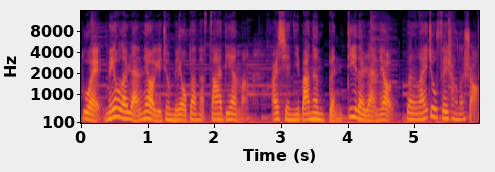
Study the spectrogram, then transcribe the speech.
对，没有了燃料，也就没有办法发电嘛。而且黎巴嫩本地的燃料本来就非常的少，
